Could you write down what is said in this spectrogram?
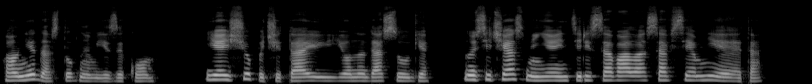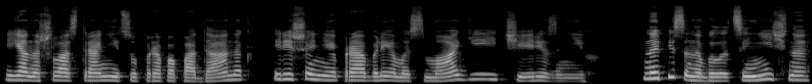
вполне доступным языком. Я еще почитаю ее на досуге, но сейчас меня интересовало совсем не это. Я нашла страницу про попаданок и решение проблемы с магией через них. Написано было цинично,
